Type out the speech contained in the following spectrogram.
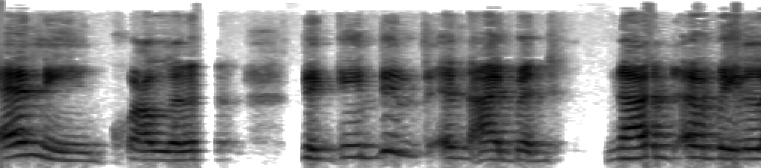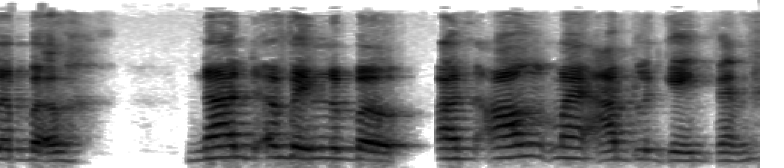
any qualifications and I've been not available, not available on all my applications.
